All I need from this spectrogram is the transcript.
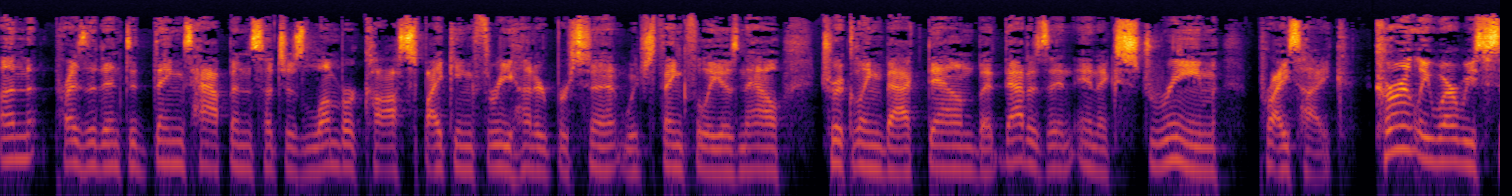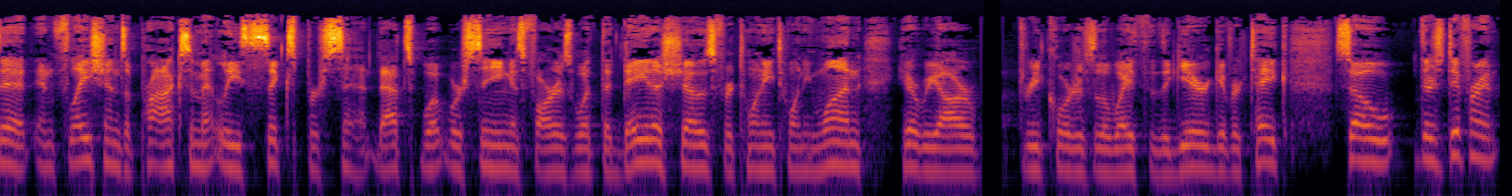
unprecedented things happen such as lumber costs spiking 300% which thankfully is now trickling back down but that is an, an extreme price hike Currently, where we sit, inflation's approximately 6%. That's what we're seeing as far as what the data shows for 2021. Here we are, three quarters of the way through the year, give or take. So there's different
